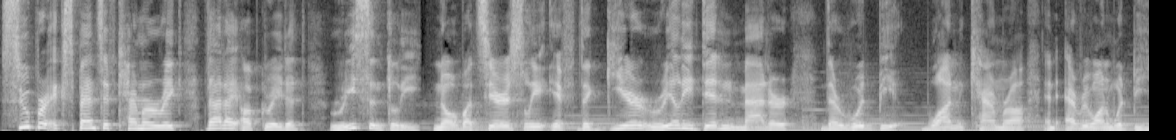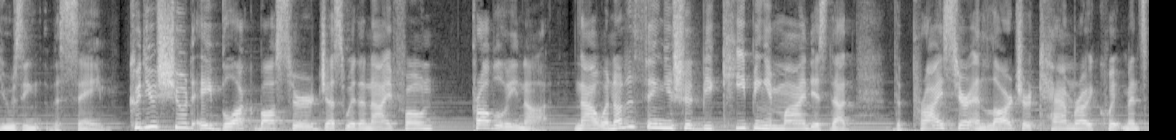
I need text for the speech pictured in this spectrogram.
super expensive camera rig that I upgraded recently. No, but seriously, if the gear really didn't matter, there would be one camera and everyone would be using the same. Could you shoot a blockbuster just with an iPhone? Probably not. Now another thing you should be keeping in mind is that the pricier and larger camera equipments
